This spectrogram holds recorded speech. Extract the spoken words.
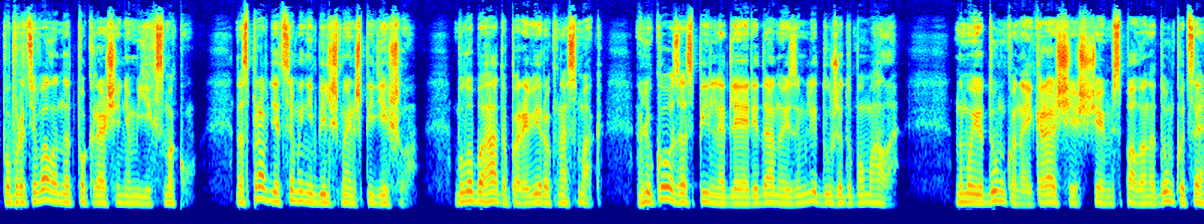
попрацювала над покращенням їх смаку. Насправді це мені більш-менш підійшло. Було багато перевірок на смак. Глюкоза спільна для ерідану і землі дуже допомагала. На мою думку, найкраще, що їм спало на думку, це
